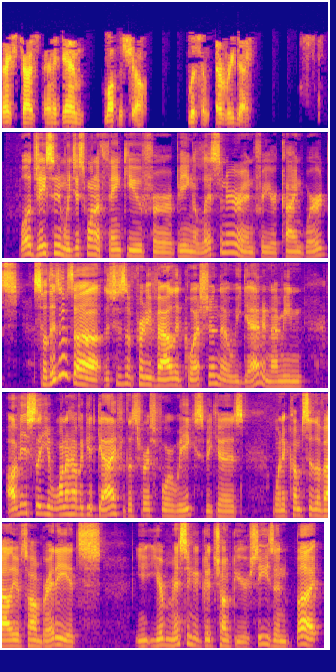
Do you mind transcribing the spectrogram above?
Thanks, guys, and again, love the show. Listen every day. Well, Jason, we just want to thank you for being a listener and for your kind words. So this is a this is a pretty valid question that we get, and I mean, obviously you want to have a good guy for those first four weeks because when it comes to the value of Tom Brady, it's you're missing a good chunk of your season. But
